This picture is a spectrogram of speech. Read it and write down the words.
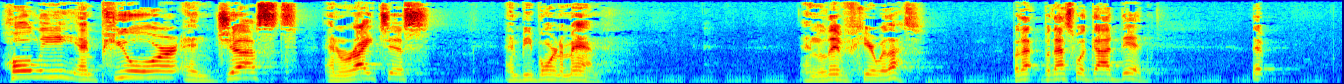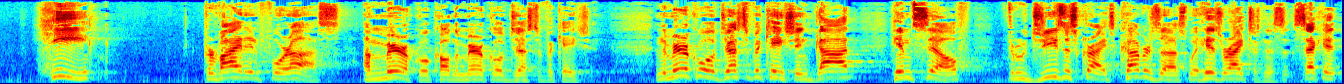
holy and pure and just and righteous and be born a man and live here with us. But that, but that's what God did. That He provided for us a miracle called the miracle of justification. And the miracle of justification, God Himself, through Jesus Christ, covers us with His righteousness. Second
